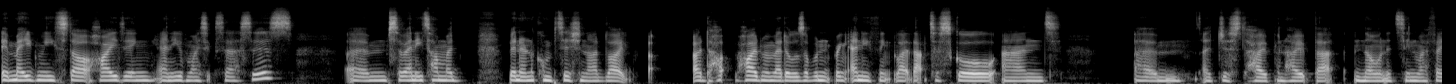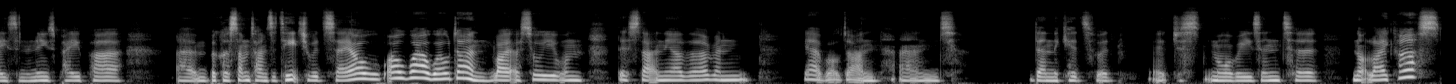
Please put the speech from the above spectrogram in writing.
it made me start hiding any of my successes. Um, so anytime I'd been in a competition, I'd like, I'd hide my medals. I wouldn't bring anything like that to school, and um, I'd just hope and hope that no one had seen my face in a newspaper um, because sometimes a teacher would say, "Oh, oh, wow, well done! Like I saw you on this, that, and the other, and yeah, well done." And then the kids would it just more reason to not like us.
